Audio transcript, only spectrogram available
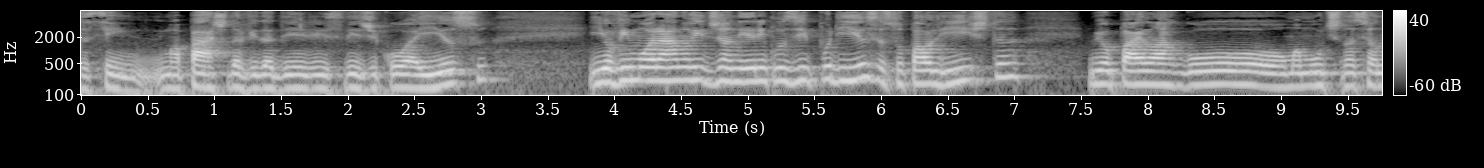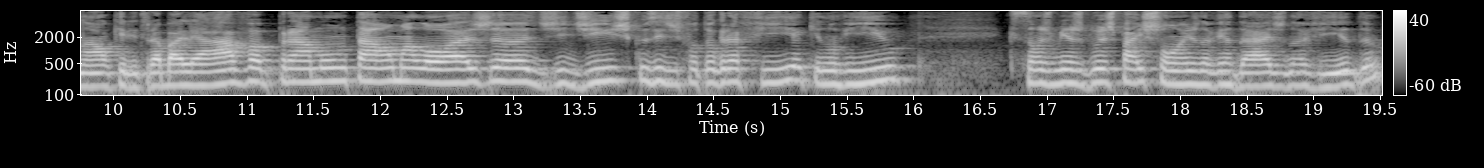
assim, uma parte da vida dele se dedicou a isso. E eu vim morar no Rio de Janeiro, inclusive por isso. Eu sou paulista. Meu pai largou uma multinacional que ele trabalhava para montar uma loja de discos e de fotografia aqui no Rio que são as minhas duas paixões, na verdade, na vida.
